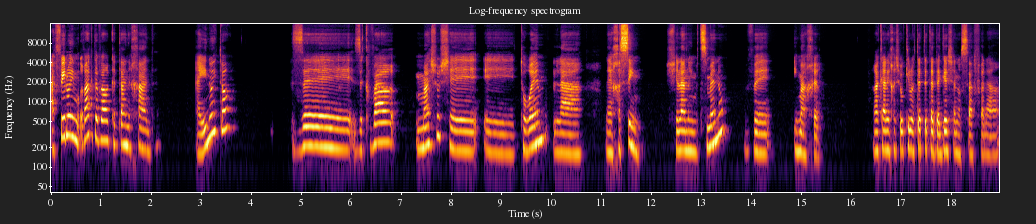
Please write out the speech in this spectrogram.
ואפילו אם רק דבר קטן אחד היינו איתו, זה, זה כבר משהו שתורם ל, ליחסים שלנו עם עצמנו ועם האחר. רק היה לי חשוב כאילו לתת את הדגש הנוסף על ה...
